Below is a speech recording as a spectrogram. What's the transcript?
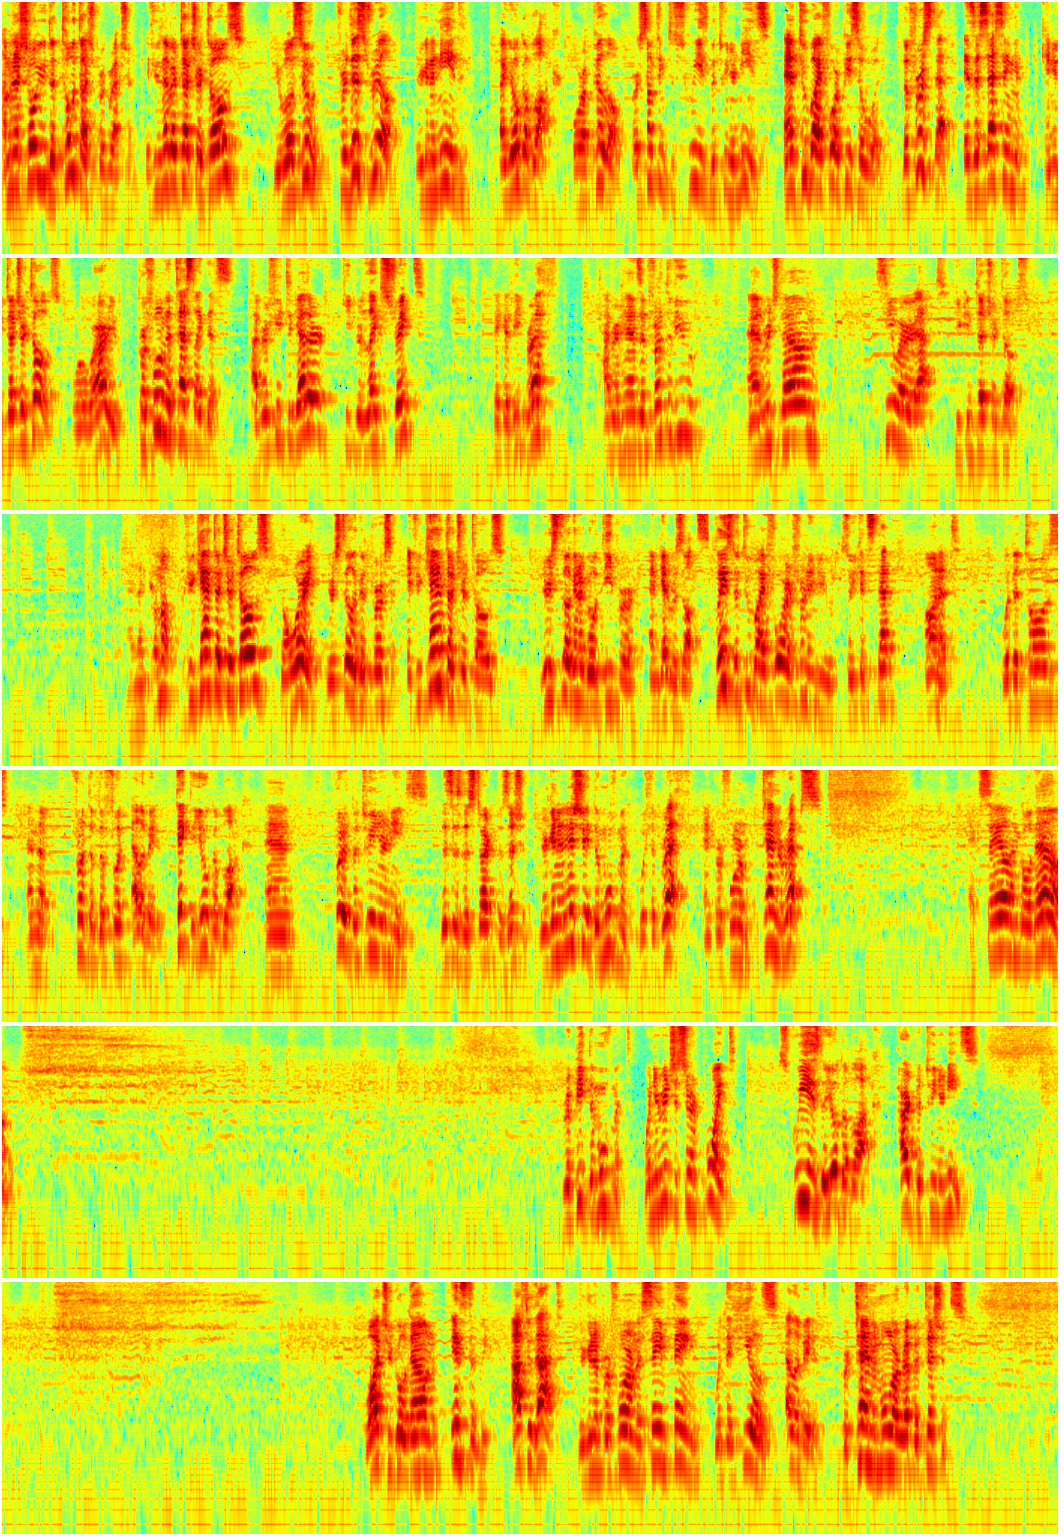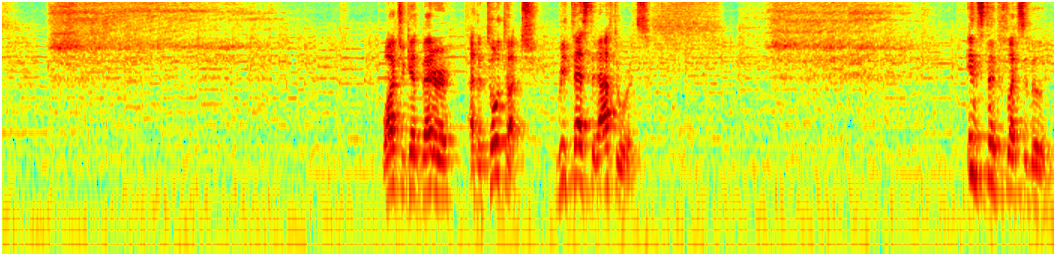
I'm gonna show you the toe touch progression. If you never touch your toes, you will soon. For this drill, you're gonna need a yoga block or a pillow or something to squeeze between your knees and a 2x4 piece of wood. The first step is assessing can you touch your toes or where are you? Perform the test like this. Have your feet together, keep your legs straight, take a deep breath, have your hands in front of you and reach down, see where you're at. If you can touch your toes and then come up. If you can't touch your toes, don't worry, you're still a good person. If you can touch your toes, you're still gonna go deeper and get results. Place the 2x4 in front of you so you can step on it with the toes and the front of the foot elevated. Take the yoga block and put it between your knees. This is the start position. You're gonna initiate the movement with a breath and perform 10 reps. Exhale and go down. Repeat the movement. When you reach a certain point, squeeze the yoga block hard between your knees. Watch you go down instantly. After that, you're gonna perform the same thing with the heels elevated for 10 more repetitions. Watch you get better at the toe touch. Retest it afterwards. Instant flexibility.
